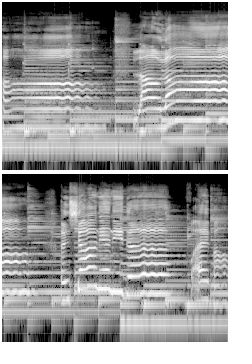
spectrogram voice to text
跑。姥姥，很想念你的怀抱，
